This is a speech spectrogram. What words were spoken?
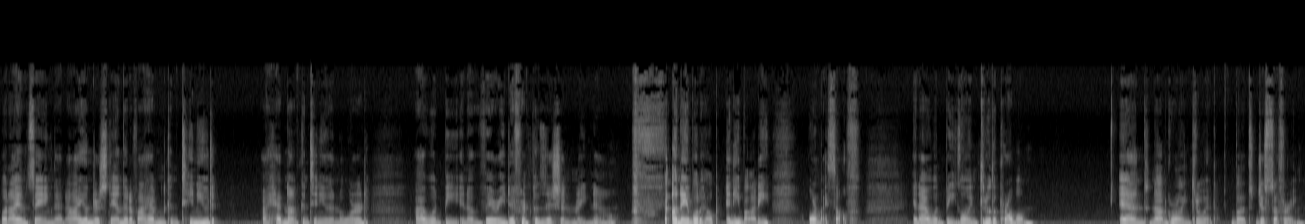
What I am saying that I understand that if I hadn't continued, I had not continued in the word, I would be in a very different position right now, unable to help anybody or myself. And I would be going through the problem and not growing through it, but just suffering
